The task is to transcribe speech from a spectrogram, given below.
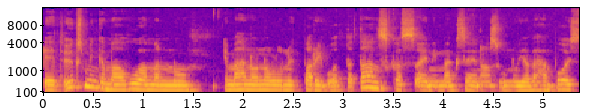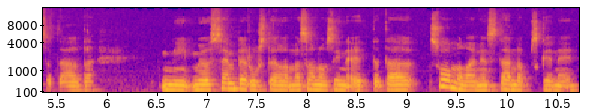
että yksi, minkä mä oon huomannut, ja mähän on ollut nyt pari vuotta Tanskassa enimmäkseen asunut ja vähän poissa täältä, niin myös sen perusteella mä sanoisin, että tämä suomalainen stand-up-skene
